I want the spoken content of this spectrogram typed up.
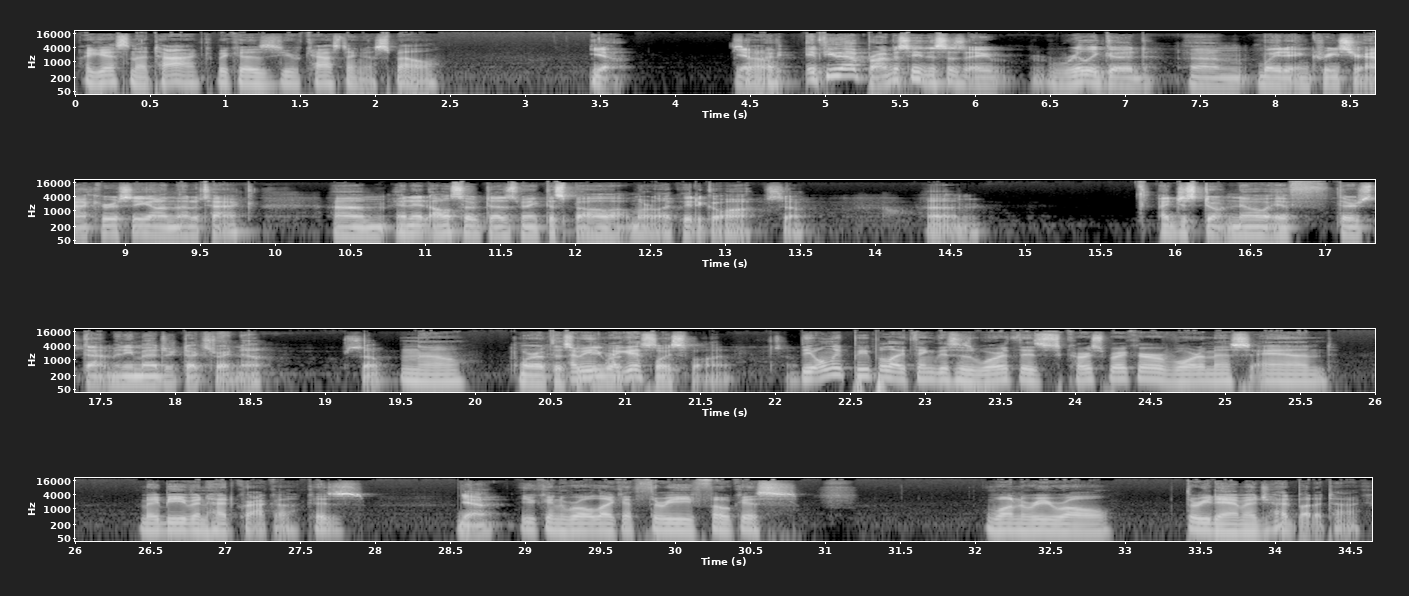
I guess, an attack because you're casting a spell. Yeah. Yeah, So- if you have primacy, this is a really good um, way to increase your accuracy on that attack, um, and it also does make the spell a lot more likely to go off. So, um, I just don't know if there's that many magic decks right now. So, No. Or if this would mean, be I worth guess- the voice spot. So, The only people I think this is worth is Cursebreaker, Vortemis, and maybe even Hedkrakka, because yeah, you can roll like a three focus, one reroll, three damage headbutt attack.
